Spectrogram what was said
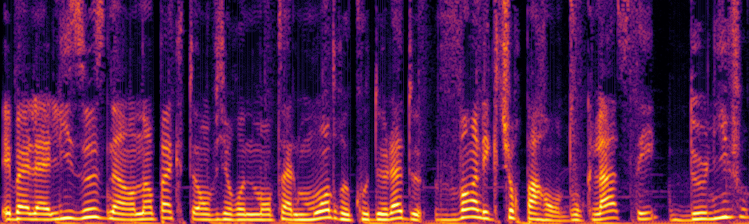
et ben la liseuse n'a un impact environnemental moindre qu'au-delà de 20 lectures par an. Donc là c'est deux livres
